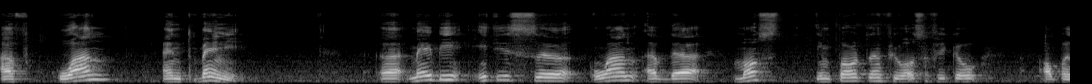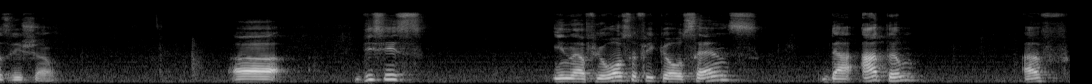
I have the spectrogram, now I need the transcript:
of one and many. Uh, maybe it is uh, one of the most important philosophical opposition. Uh, this is, in a philosophical sense, the atom of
